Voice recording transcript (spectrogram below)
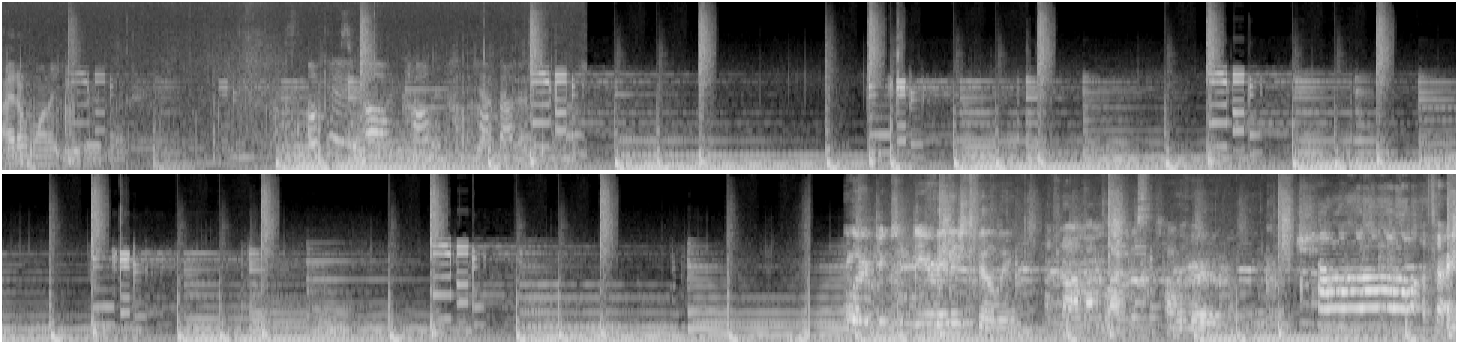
I don't want it either, but. Okay, um, come, come back. Allergic to dairy. Finished filming. No, I'm, I'm lactose intolerant. Oh, sorry.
